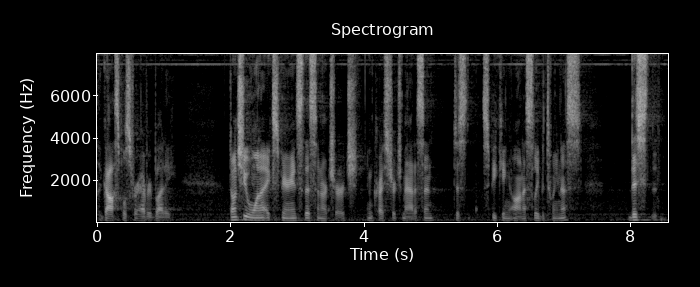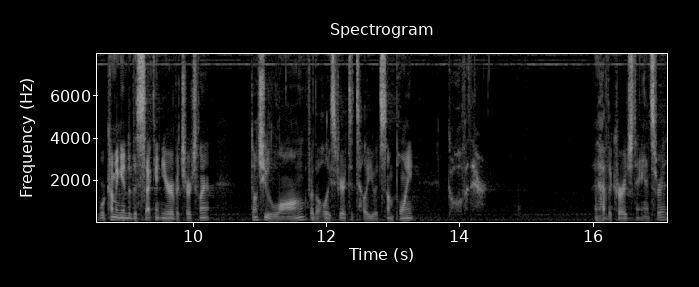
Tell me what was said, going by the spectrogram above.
The gospel's for everybody. Don't you want to experience this in our church, in Christ Church Madison? Just speaking honestly between us. This, we're coming into the second year of a church plant. Don't you long for the Holy Spirit to tell you at some point, go over there and have the courage to answer it?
